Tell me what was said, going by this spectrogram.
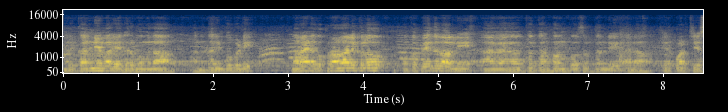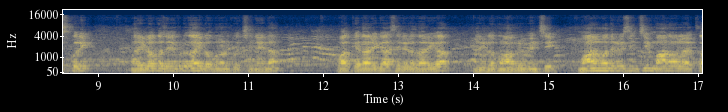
మరి కన్య మరియ గర్భమున ఆయన ధరింపబడి మరి ఆయన ఒక ప్రణాళికలో ఒక పేదరాల్ని ఆమె యొక్క గర్భం కోసం తండ్రి ఆయన ఏర్పాటు చేసుకొని మరి లోక జనకుడుగా ఈ లోకంలోనికి వచ్చిన ఆయన వాక్యధారిగా శరీరధారిగా మరి ఈ లోకం ఆవిర్భించి మానవ నివసించి మానవుల యొక్క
